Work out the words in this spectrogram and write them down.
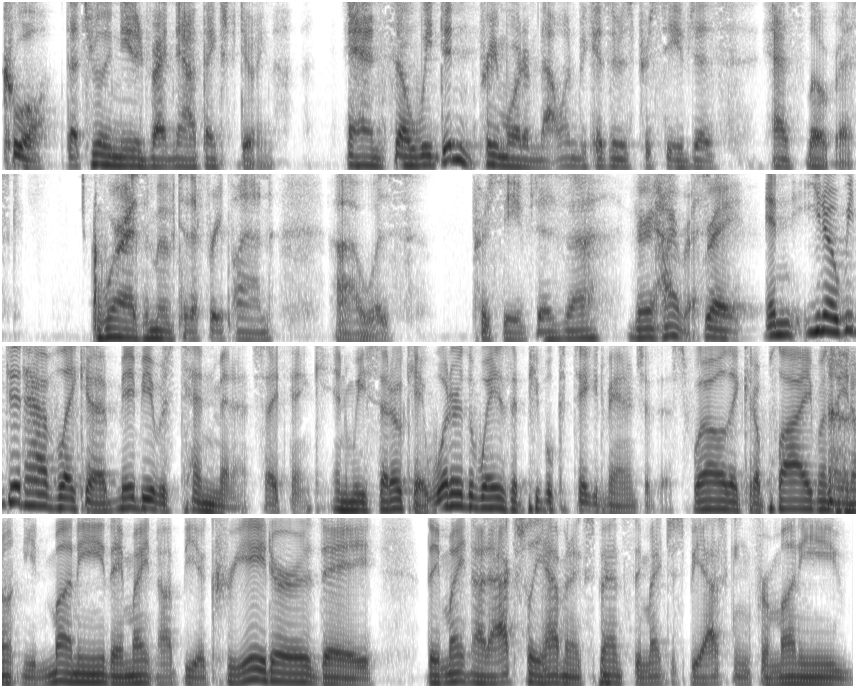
cool, that's really needed right now. Thanks for doing that. And so we didn't pre-mortem that one because it was perceived as as low risk, whereas a move to the free plan uh, was perceived as uh, very high risk. Right. And, you know, we did have like a maybe it was 10 minutes, I think. And we said, okay, what are the ways that people could take advantage of this? Well, they could apply when they don't need money. They might not be a creator. They, they might not actually have an expense. They might just be asking for money,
